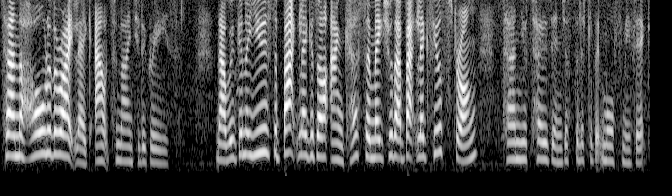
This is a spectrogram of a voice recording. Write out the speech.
turn the whole of the right leg out to 90 degrees. Now we're going to use the back leg as our anchor, so make sure that back leg feels strong. Turn your toes in just a little bit more for me, Vic.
